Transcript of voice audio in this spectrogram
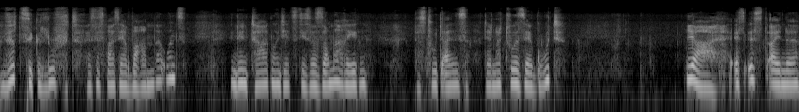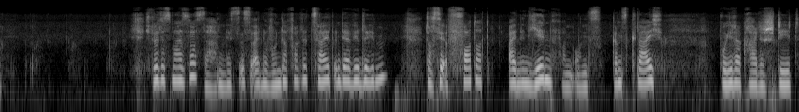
würzige Luft. Es war sehr warm bei uns in den Tagen und jetzt dieser Sommerregen das tut alles der Natur sehr gut. Ja, es ist eine, ich würde es mal so sagen, es ist eine wundervolle Zeit, in der wir leben. Doch sie erfordert einen jeden von uns, ganz gleich, wo jeder gerade steht,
